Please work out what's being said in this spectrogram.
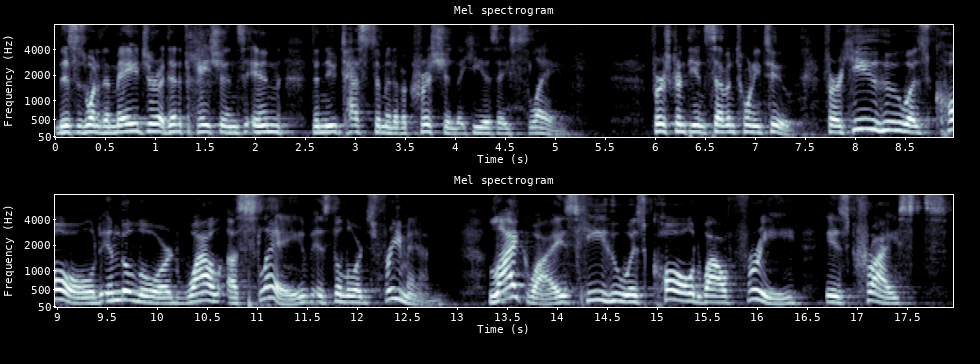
This is one of the major identifications in the New Testament of a Christian that he is a slave. 1 Corinthians 7:22 For he who was called in the Lord while a slave is the Lord's free man. Likewise, he who was called while free is Christ's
